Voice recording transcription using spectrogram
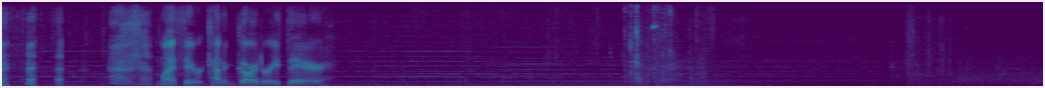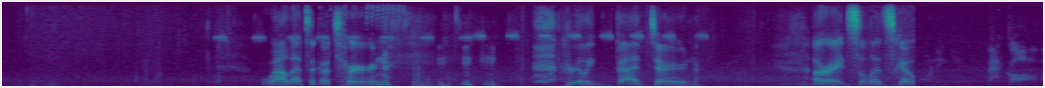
My favorite kind of guard right there. Wow, that took a turn. really bad turn. Alright, so let's go. Back off.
